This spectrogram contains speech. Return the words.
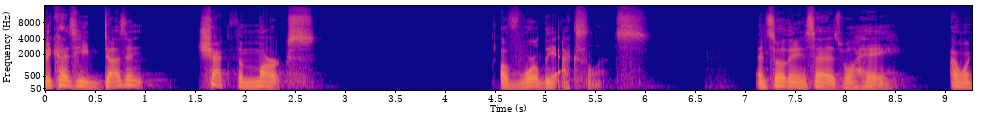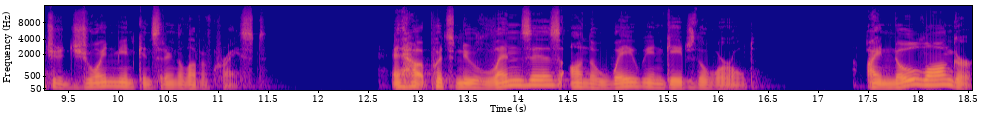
because he doesn't check the marks of worldly excellence. And so then he says, Well, hey, I want you to join me in considering the love of Christ and how it puts new lenses on the way we engage the world. I no longer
